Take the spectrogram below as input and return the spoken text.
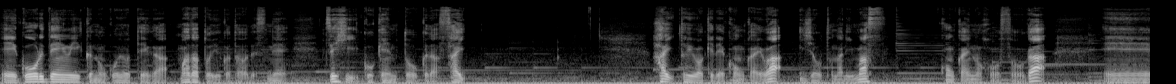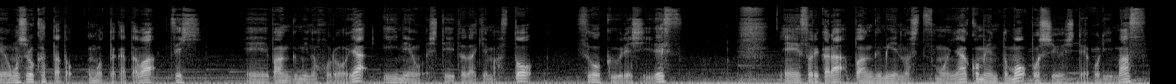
えー、ゴールデンウィークのご予定がまだという方はですね是非ご検討ください。はいというわけで今回は以上となります。今回の放送が、え、面白かったと思った方は是非えー、番組のフォローやいいねをしていただけますとすごく嬉しいです。えー、それから番組への質問やコメントも募集しております。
